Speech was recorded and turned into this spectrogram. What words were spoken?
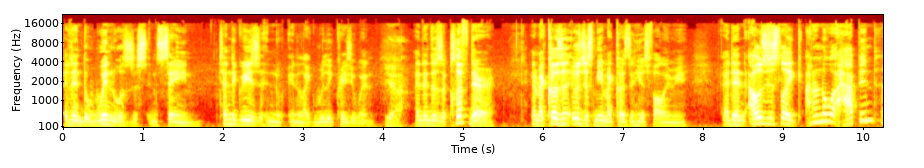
and then the wind was just insane. Ten degrees in in like really crazy wind, yeah. and then there's a cliff there, and my cousin it was just me and my cousin he was following me, and then I was just like I don't know what happened,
